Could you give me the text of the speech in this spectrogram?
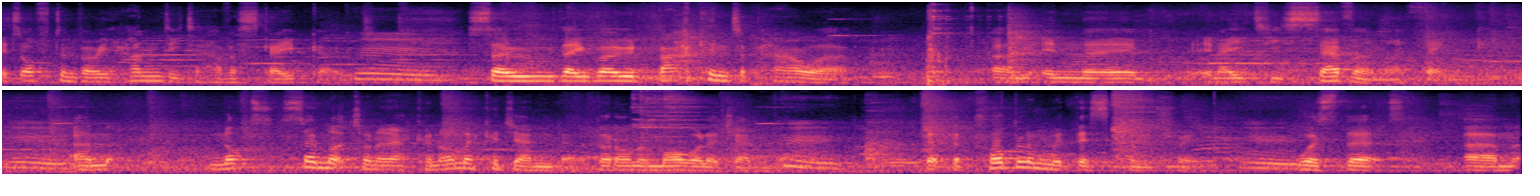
In the context of economic depression, it's often very handy to have a scapegoat. Mm. So they rode back into power um, in the in '87, I think. Mm. Um, not so much on an economic agenda, but on a moral agenda. Mm. That the problem with this country Mm. was that um,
